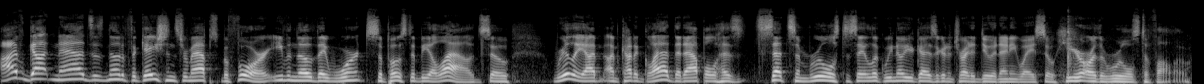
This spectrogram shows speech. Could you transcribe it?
I've gotten ads as notifications from apps before, even though they weren't supposed to be allowed. So, really, I'm, I'm kind of glad that Apple has set some rules to say, look, we know you guys are going to try to do it anyway, so here are the rules to follow.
